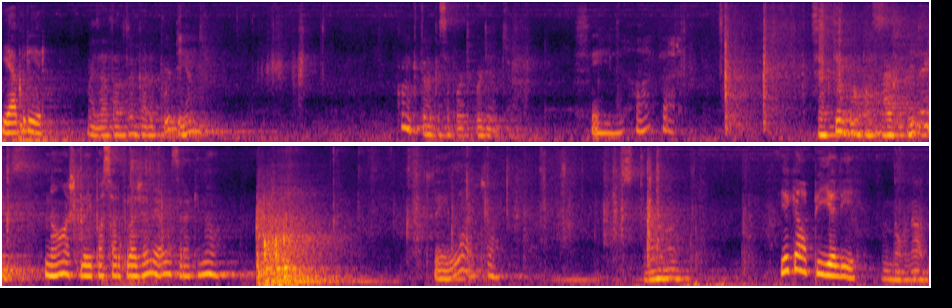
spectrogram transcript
E abriram. mas ela tava trancada por dentro. Como que tranca essa porta por dentro? Sei lá, cara. Será que tem alguma passagem aqui, Thaís? Não, acho que daí passaram pela janela, será que não? Sei lá, tio. Estranho. E aquela pia ali? Não dá uma olhada?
